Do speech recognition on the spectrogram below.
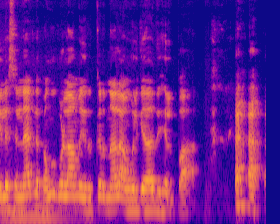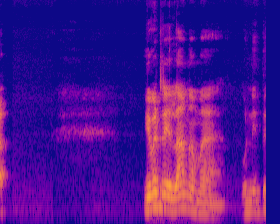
இல்லை சில நேரத்தில் பங்கு கொள்ளாமல் இருக்கிறதுனால அவங்களுக்கு ஏதாவது ஹெல்ப்பா இவற்றையெல்லாம் நம்ம உன்னித்து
